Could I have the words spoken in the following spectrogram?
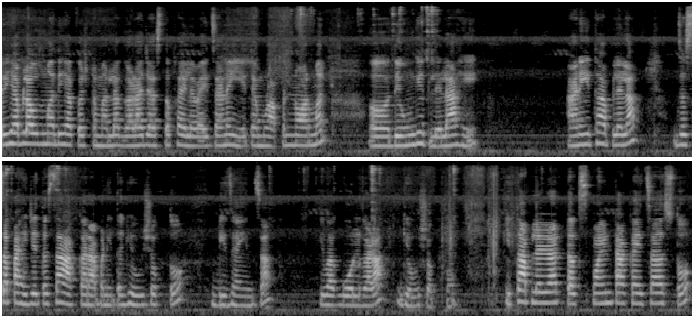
तर ह्या ब्लाऊजमध्ये ह्या कस्टमरला गळा जास्त फैलवायचा आहे त्यामुळं आपण नॉर्मल देऊन घेतलेला आहे. आणि इथं आपल्याला जसा पाहिजे तसा आकार आपण इथं घेऊ शकतो डिझाईनचा किंवा गोल गळा घेऊ शकतो. इथं आपल्याला टक्स पॉईंट टाकायचा असतो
